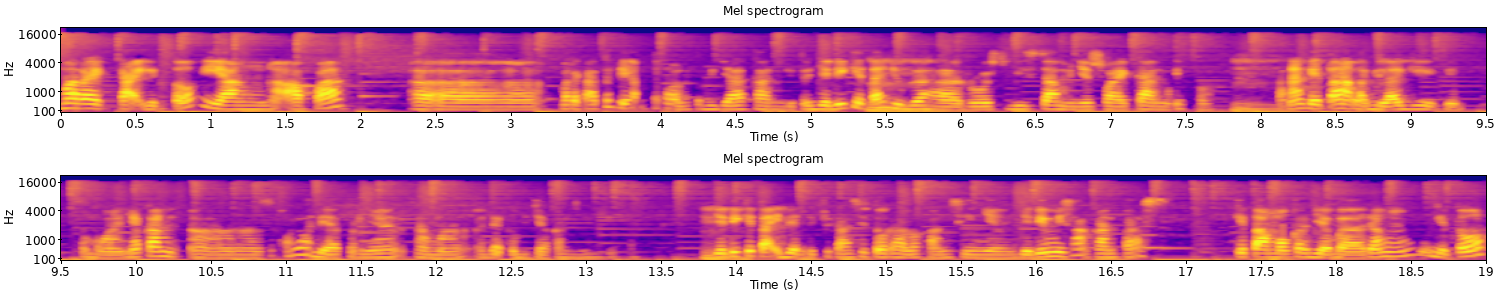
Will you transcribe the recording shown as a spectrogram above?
mereka itu yang apa uh, mereka tuh diatur oleh kebijakan gitu. Jadi kita hmm. juga harus bisa menyesuaikan gitu. Hmm. Karena kita lagi-lagi gitu, semuanya kan uh, sekolah diaturnya sama ada kebijakannya gitu. Hmm. Jadi kita identifikasi tuh relevansinya. Jadi misalkan pas kita mau kerja bareng gitu,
